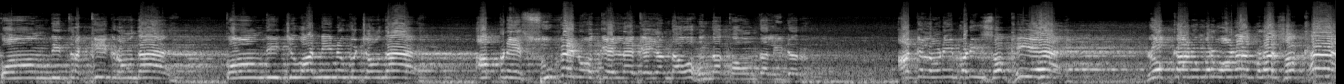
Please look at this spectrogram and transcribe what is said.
ਕੌਮ ਦੀ ਤਰੱਕੀ ਕਰਾਉਂਦਾ ਹੈ, ਕੌਮ ਦੀ ਜਵਾਨੀ ਨੂੰ ਬਚਾਉਂਦਾ ਹੈ, ਆਪਣੇ ਸੂਬੇ ਨੂੰ ਅੱਗੇ ਲੈ ਕੇ ਜਾਂਦਾ, ਉਹ ਹੁੰਦਾ ਕੌਮ ਦਾ ਲੀਡਰ। ਅੱਗ ਲਾਉਣੀ ਬੜੀ ਸੌਖੀ ਹੈ, ਲੋਕਾਂ ਨੂੰ ਮਰਵਾਉਣਾ ਬੜਾ ਸੌਖਾ ਹੈ।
